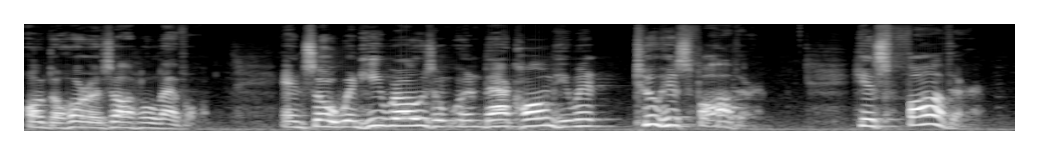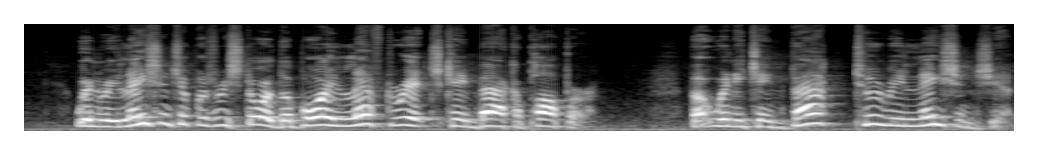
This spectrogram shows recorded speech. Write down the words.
on the horizontal level. And so when he rose and went back home, he went to his father. His father, when relationship was restored, the boy left rich, came back a pauper. But when he came back to relationship,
